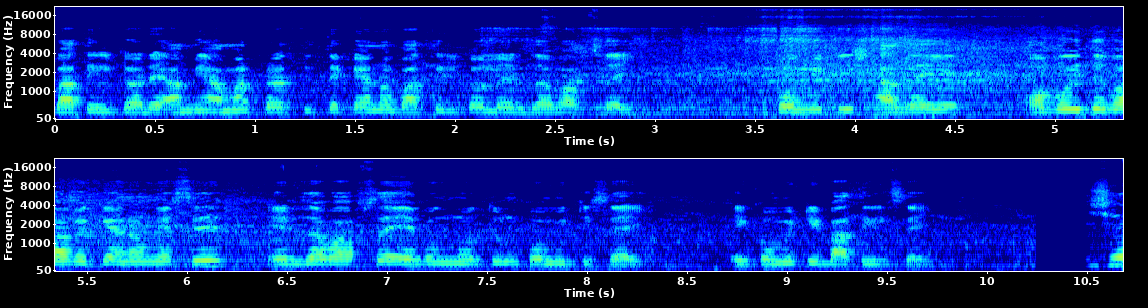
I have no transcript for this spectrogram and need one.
বাতিল করে। আমি আমার প্রার্থীতে কেন বাতিল করলে এর জবাব চাই? কমিটি সাজাইয়ে অবৈধভাবে কেন নেছে এর জবাব চাই এবং নতুন কমিটি চাই। এই কমিটি বাতিল চাই। সে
